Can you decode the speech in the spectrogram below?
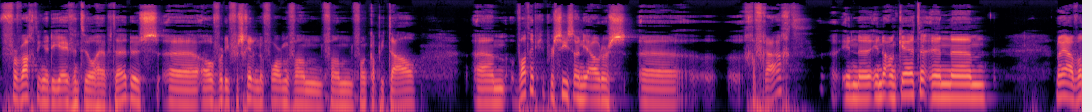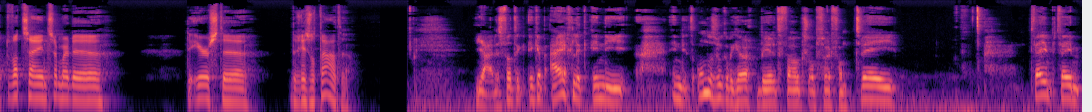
verwachtingen die je eventueel hebt. Hè? Dus uh, over die verschillende vormen van, van, van kapitaal. Um, wat heb je precies aan die ouders uh, gevraagd in de, in de enquête? En um, nou ja, wat, wat zijn zeg maar, de, de eerste de resultaten? Ja, dus wat ik, ik heb eigenlijk in, die, in dit onderzoek heb ik heel erg geprobeerd te focussen op soort van twee twee, twee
